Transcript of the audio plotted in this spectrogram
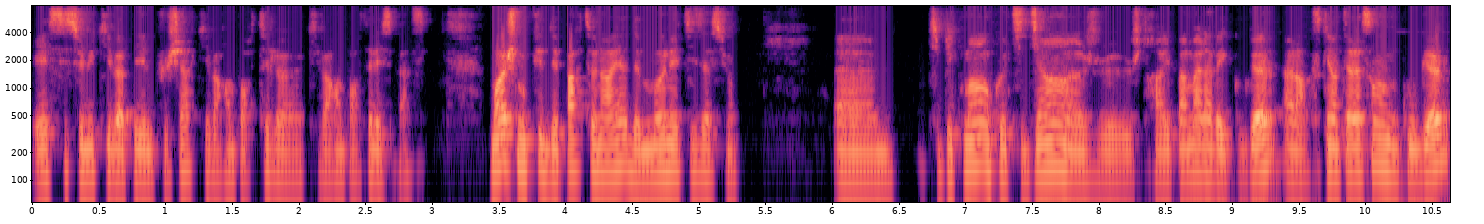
et c'est celui qui va payer le plus cher qui va remporter le, qui va remporter l'espace. Moi, je m'occupe des partenariats de monétisation. Typiquement, au quotidien, euh, je, travaille pas mal avec Google. Alors, ce qui est intéressant avec Google,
